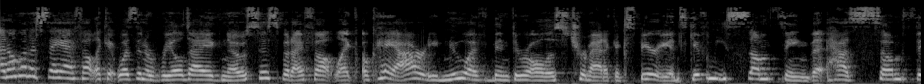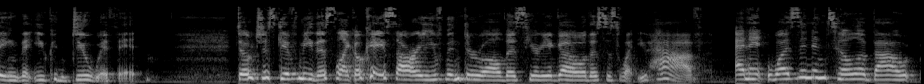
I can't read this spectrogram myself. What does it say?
I don't want to say I felt like it wasn't a real diagnosis, but I felt like, okay, I already knew I've been through all this traumatic experience. Give me something that has something that you can do with it. Don't just give me this like, okay, sorry, you've been through all this. Here you go. This is what you have. And it wasn't until about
